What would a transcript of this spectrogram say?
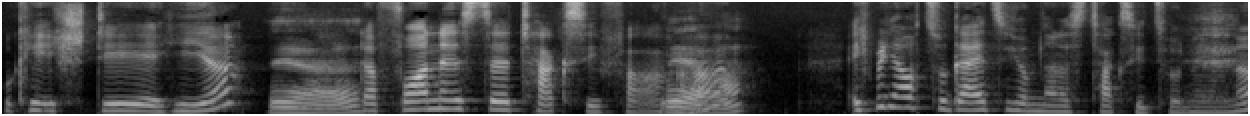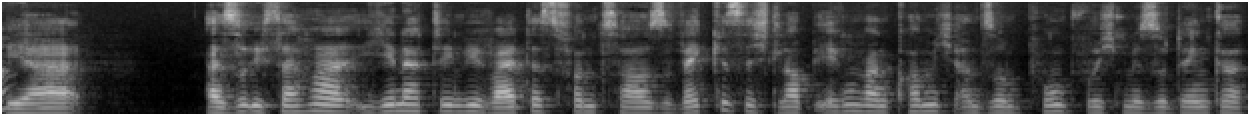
Okay, ich stehe hier. Ja. Da vorne ist der Taxifahrer. Ja. Ich bin ja auch zu geizig, um dann das Taxi zu nehmen, ne? Ja, also ich sag mal, je nachdem, wie weit das von zu Hause weg ist, ich glaube, irgendwann komme ich an so einen Punkt, wo ich mir so denke,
